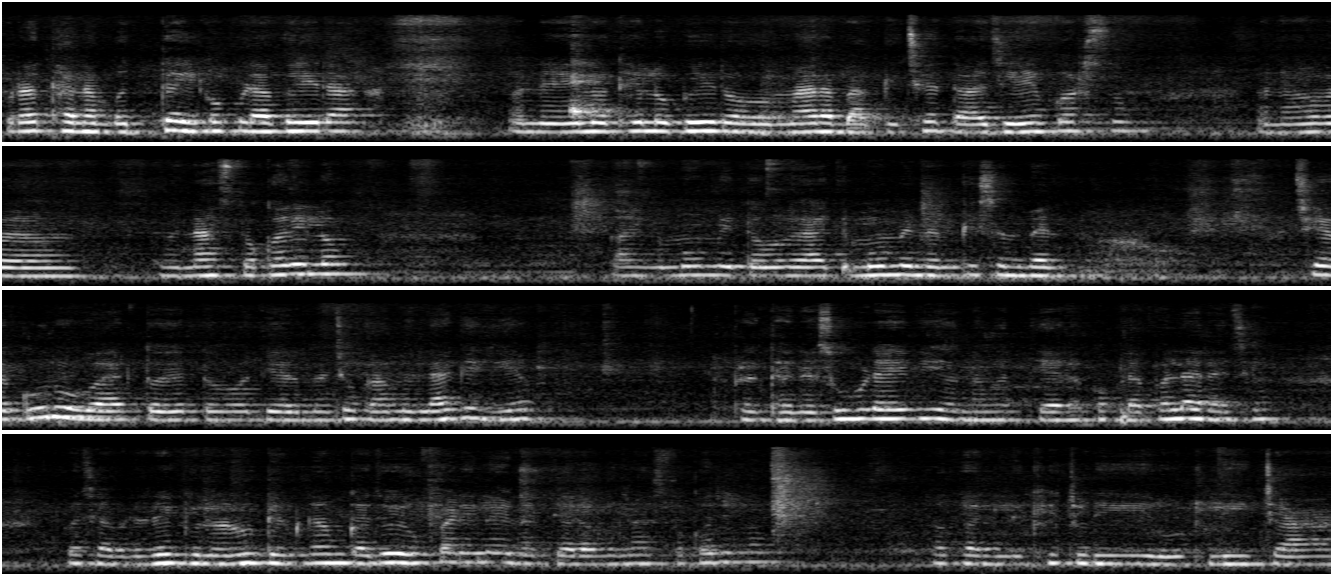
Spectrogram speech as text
પ્રથાના બધા કપડાં ભર્યા અને એનો થેલો ભર્યો મારા બાકી છે તો આજે એ કરશું. અને હવે નાસ્તો કરી લઉં. કારણ કે મમ્મી તો હવે આજે મમ્મીને કિશનબેન છે ગુરુવાર, તો એ તો અત્યારે મેં જો કામે લાગી ગયા. પ્રથાને સુવડાવી અને અત્યારે કપડાં પલારે છે. પછી આપણે રેગ્યુલર રૂટીન કામકાજ હોય ઉપાડી લઈને અત્યારે હવે નાસ્તો કરી લઉં. વઘારેલી ખીચડી, રોટલી, ચા.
